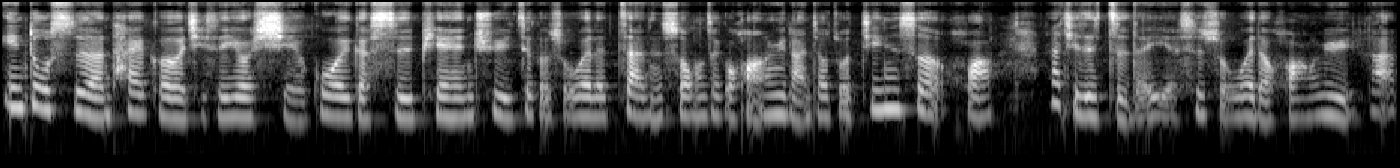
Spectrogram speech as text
印度诗人泰戈尔其实有写过一个诗篇，去这个所谓的赞颂这个黄玉兰，叫做金色花。那其实指的也是所谓的黄玉兰。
